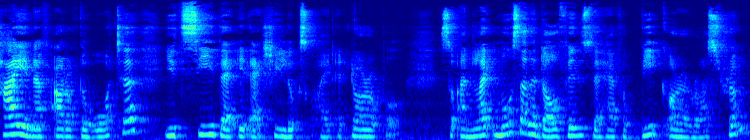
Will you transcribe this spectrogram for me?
high enough out of the water, you'd see that it actually looks quite adorable. So unlike most other dolphins that have a beak or a rostrum,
